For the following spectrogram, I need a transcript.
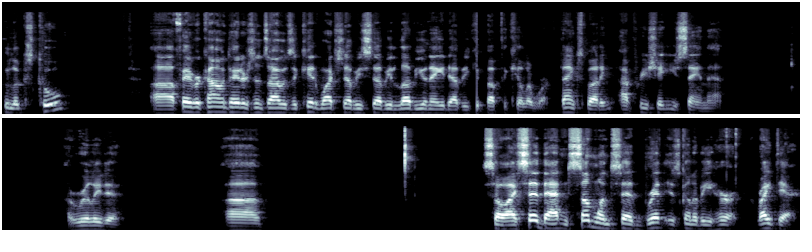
who looks cool. Uh, favorite commentator since I was a kid. Watch WCW. Love you and AEW. Keep up the killer work. Thanks, buddy. I appreciate you saying that. I really do. Uh, so I said that, and someone said Britt is going to be hurt right there.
